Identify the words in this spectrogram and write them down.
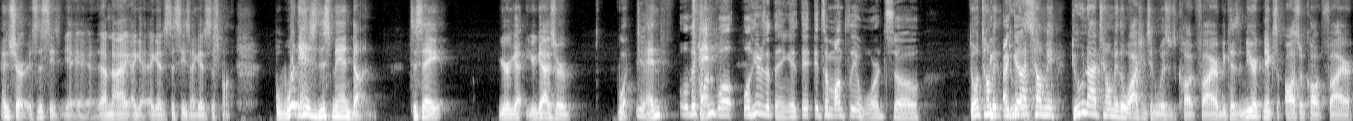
and sure it's this season. Yeah, yeah, yeah. I'm not. I, I get. I get it's this season. I get it's this month. But what has this man done to say you're you guys are what tenth? Well, they call well, well. Here's the thing. It, it, it's a monthly award, so don't tell me. I do guess, not tell me. Do not tell me the Washington Wizards caught fire because the New York Knicks also caught fire.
